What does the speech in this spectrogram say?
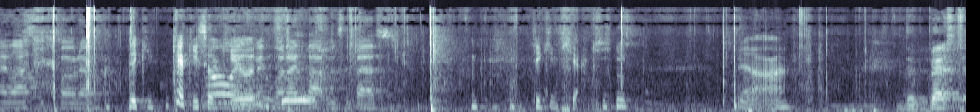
I lost the photo. Jackie, Jackie's so cute. With what I thought was the best. Jackie, Jackie. Yeah. The best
